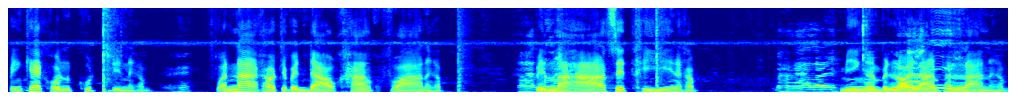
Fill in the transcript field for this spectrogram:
เป็นแค่คนขุดดินนะครับ วันหน้าเขาจะเป็นดาวค้างฟ้านะครับหาเป็นมหาเศรษฐีนะครับ มหาอะไร มีเงินเป็นร้อยล้านพันล้านนะครับ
